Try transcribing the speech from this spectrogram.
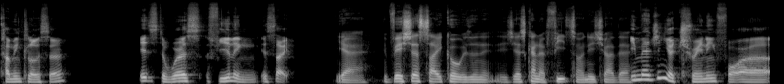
coming closer, it's the worst feeling. It's like Yeah. Vicious cycle, isn't it? It just kind of feeds on each other. imagine you're training for a,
